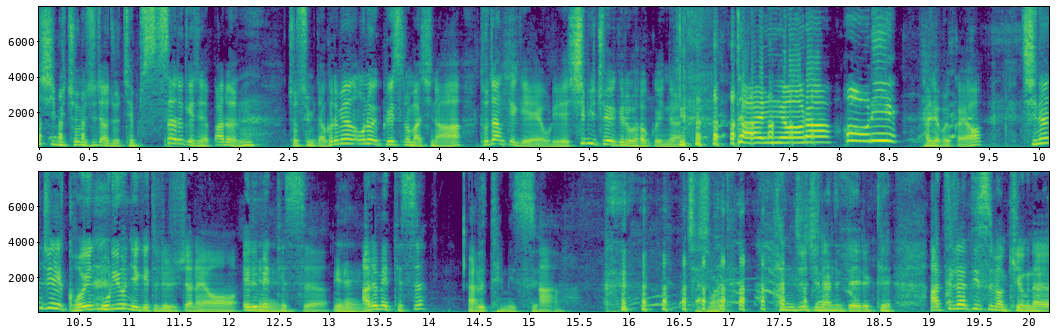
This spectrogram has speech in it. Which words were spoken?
12초면 진짜 아주 잽싸르게 진짜 빠른. 좋습니다. 그러면 오늘 그리스 로마 신화 도장 깨기에 우리 12초의 기록을 갖고 있는 달려라 허니 달려볼까요? 지난주에 거인 오리온 얘기 들려주잖아요. 에르메테스, 예. 아르메테스? 아르테미스. 아. 죄송합니다. 한 주 지났는데 이렇게 아틀란티스만 기억나요.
